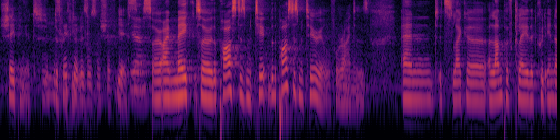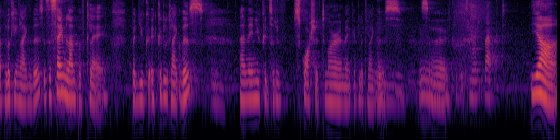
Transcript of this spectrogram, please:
shaping it mm. differently. Perspective is also shifting. Yes. Yeah. So I make so the past is material. The past is material for mm. And it's like a, a, lump of clay that could end up looking like this. It's the same mm. lump of clay, but you could, it could look like this, mm. and then you could sort of squash it tomorrow and make it look like this. Mm. So it's more fact. Yeah,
